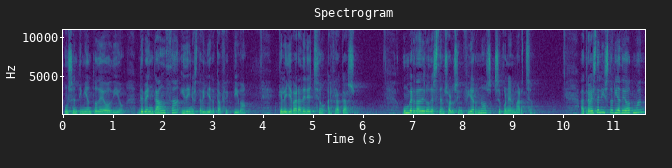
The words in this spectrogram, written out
un sentimiento de odio, de venganza y de inestabilidad afectiva, que le llevará derecho al fracaso. Un verdadero descenso a los infiernos se pone en marcha. A través de la historia de Otman,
